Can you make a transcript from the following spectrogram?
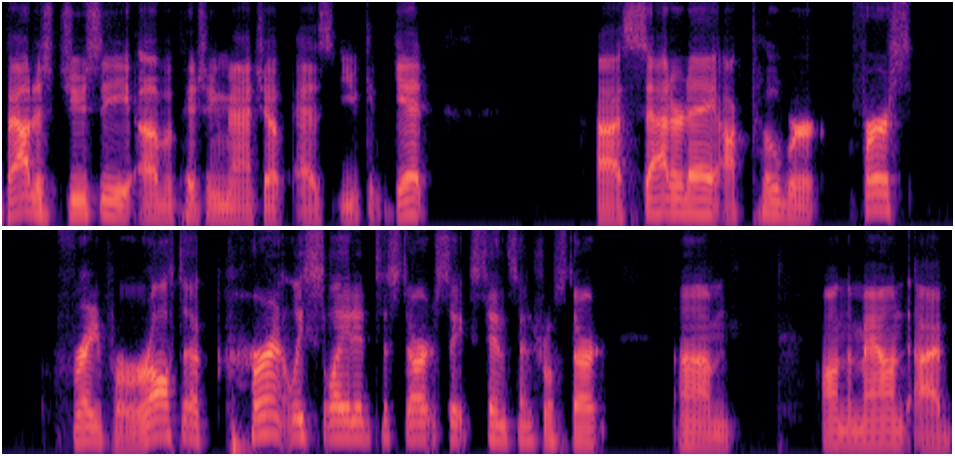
about as juicy of a pitching matchup as you can get. Uh, Saturday, October 1st, Freddie Peralta currently slated to start 610 Central start um, on the mound. I'm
